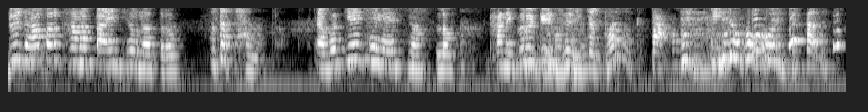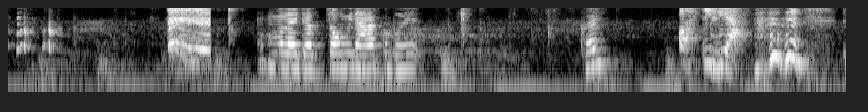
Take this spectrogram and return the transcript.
दुई झापर खान पाइन्थ्यो नत्र Udah panas. अब केही छैन यसमा ल खानेकुरो केही छैन Tidak bar, papas. Tidak pokoknya. मलाई त चाउमिन आएको भए खै Australia. ए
